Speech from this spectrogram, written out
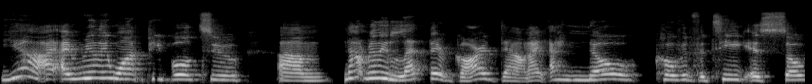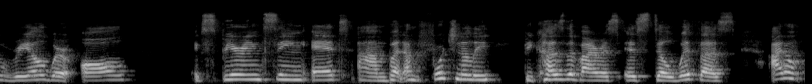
Yeah, I, I really want people to um, not really let their guard down. I, I know COVID fatigue is so real. We're all experiencing it. Um, but unfortunately, because the virus is still with us, I don't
